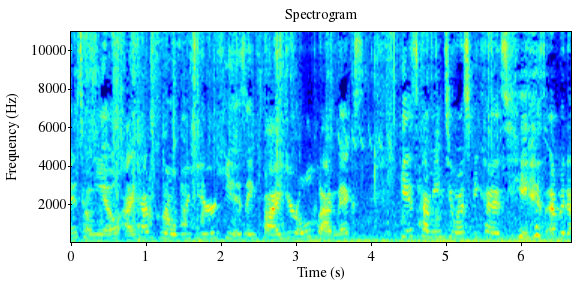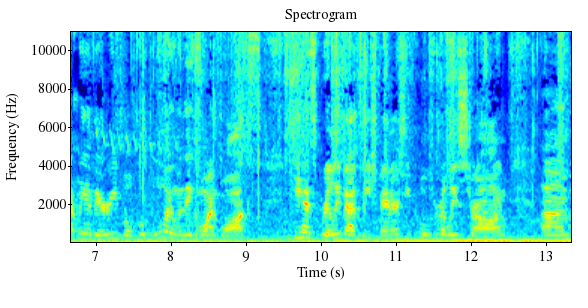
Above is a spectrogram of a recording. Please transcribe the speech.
Antonio. I have Grover here. He is a five-year-old lab mix. He is coming to us because he is evidently a very vocal boy when they go on walks. He has really bad leash manners. He pulls really strong. Um,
